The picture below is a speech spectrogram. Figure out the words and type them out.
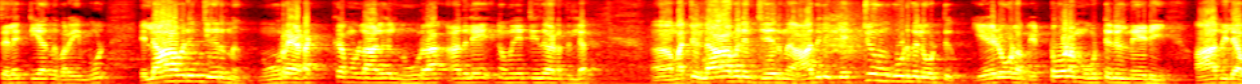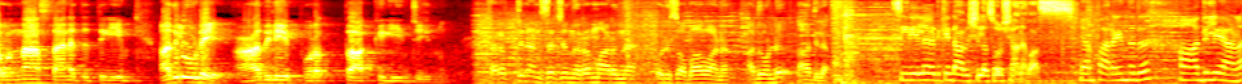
സെലക്ട് ചെയ്യുക എന്ന് പറയുമ്പോൾ എല്ലാവരും ചേർന്ന് നൂറ അടക്കമുള്ള ആളുകൾ നൂറ അതിലെ നോമിനേറ്റ് ചെയ്ത് കാണത്തില്ല. മറ്റെല്ലാവരും ചേർന്ന് ആദിലേക്ക് ഏറ്റവും കൂടുതൽ വോട്ട് ഏഴോളം എട്ടോളം വോട്ടുകൾ നേടി ആദില ഒന്നാം സ്ഥാനത്തെത്തുകയും അതിലൂടെ ആദിലെ പുറത്താക്കുകയും ചെയ്യുന്നു. തരത്തിനനുസരിച്ച് നിറം മാറുന്ന ഒരു സ്വഭാവമാണ് അതുകൊണ്ട് ആദില സീരിയൽ കടിക്കേണ്ട ആവശ്യമില്ല സോഷാനവാസ് ഞാൻ പറയുന്നത് ആദിലയാണ്.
